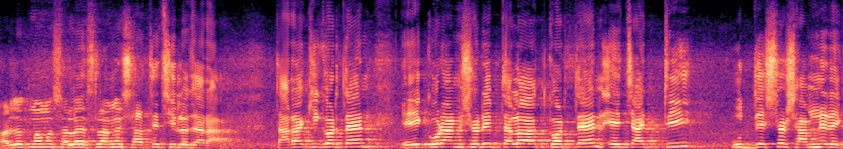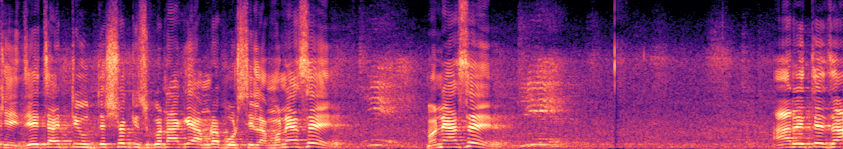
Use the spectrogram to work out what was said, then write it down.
হরজত মোহাম্মদ সাল্লাহ ইসলামের সাথে ছিল যারা। তারা কি করতেন? এই কোরআন শরীফ তেলাওয়াত করতেন। এই চারটি উদ্দেশ্য সামনে রেখেই। যে চারটি উদ্দেশ্য কিছুক্ষণ আগে আমরা পড়ছিলাম। মনে আছে? মনে আছে? আর এতে যা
